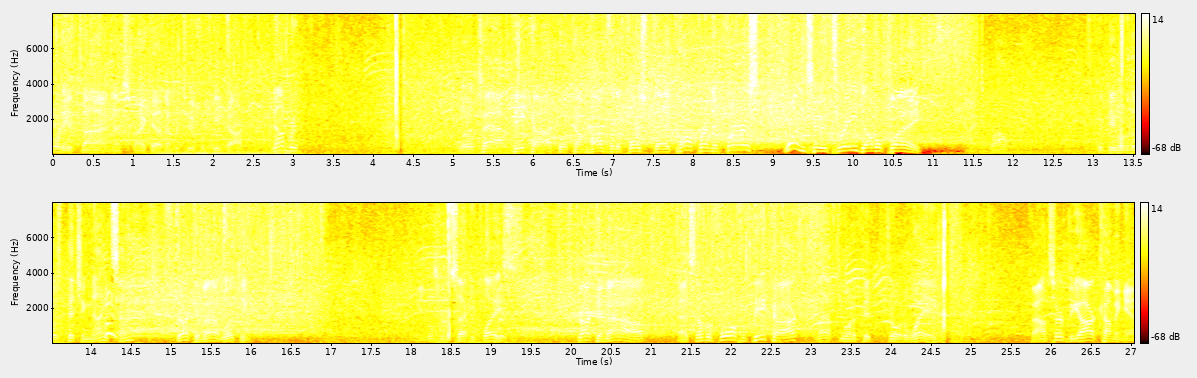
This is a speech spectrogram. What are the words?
40th time. That's strikeout number two for Peacock. Number. Little tap. Peacock will come home for the first play. Corporan to first. One, two, three. Double play. Wow. Could be one of those pitching nights, huh? Struck him out looking. Eagles are in second place. Struck him out. That's number four for Peacock. Left, you want to pit, throw it away. Bouncer, Villar coming in.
